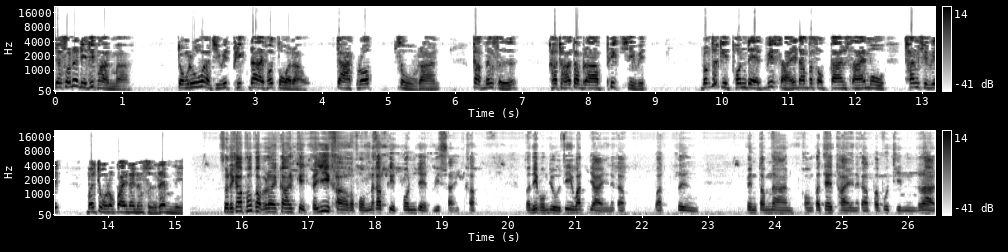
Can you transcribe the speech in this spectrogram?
อย่าสนอดีตที่ผ่านมา จงรู้ว่าชีวิตพลิกได้เพราะตัวเรา จากรบ สู่ร้าน กับหนังสือคาถาตำราพลิกชีวิตดรกิจพลเดชวิสัยนำประสบการณ์สายมูทั้งชีวิต บรรจุลงไปในหนังสือเล่มนี้ สวัสดีครับ พบกับรายการกิจขยี้ข่าวกับผมนะครับ กิจพลเดชวิสัยครับ ตอนนี้ผมอยู่ที่วัดใหญ่นะครับ วัดซึ่งเป็นตำนานของประเทศไทยนะครับ พระพุทธินราช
